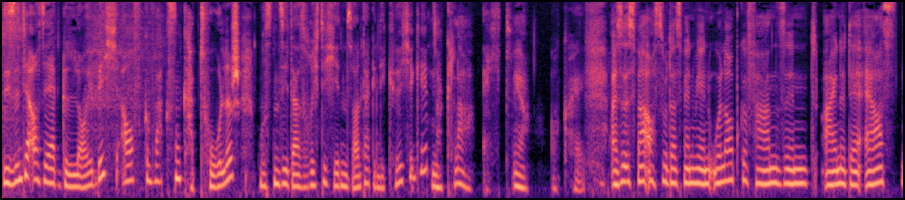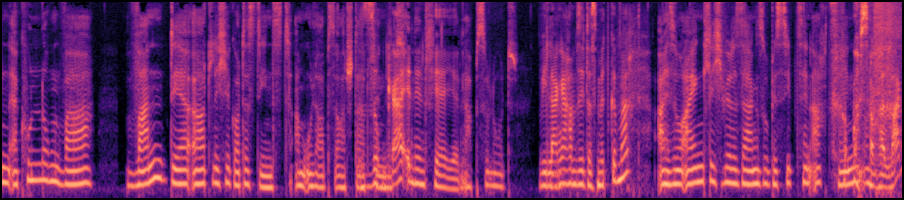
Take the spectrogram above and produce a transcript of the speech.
Sie sind ja auch sehr gläubig aufgewachsen, katholisch. Mussten Sie da so richtig jeden Sonntag in die Kirche gehen? Na klar. Echt? Ja. Okay. Also es war auch so, dass wenn wir in Urlaub gefahren sind, eine der ersten Erkundungen war, wann der örtliche Gottesdienst am Urlaubsort stattfindet. Sogar in den Ferien. Absolut. Wie lange haben Sie das mitgemacht? Also eigentlich würde ich sagen so bis 17, 18. Oh, ist aber lang.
